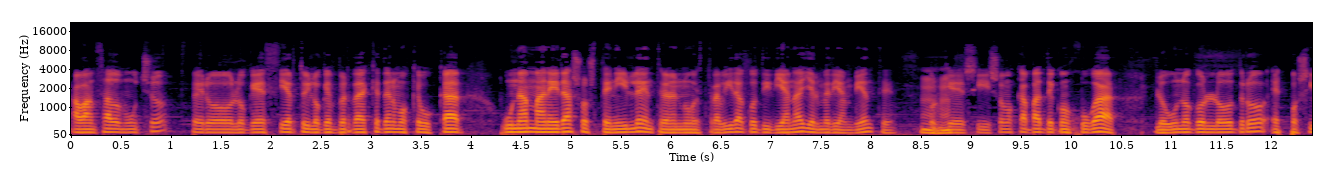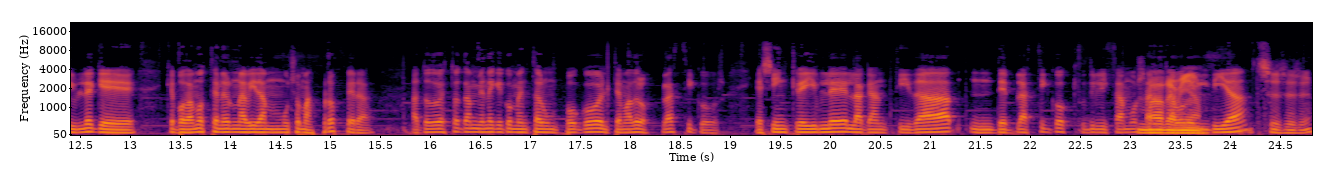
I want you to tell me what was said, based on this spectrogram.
avanzado mucho, pero lo que es cierto y lo que es verdad es que tenemos que buscar una manera sostenible entre nuestra vida cotidiana y el medio ambiente. Porque si somos capaces de conjugar lo uno con lo otro, es posible que podamos tener una vida mucho más próspera. A todo esto también hay que comentar un poco el tema de los plásticos. Es increíble la cantidad de plásticos que utilizamos a del día. Sí, sí, sí.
